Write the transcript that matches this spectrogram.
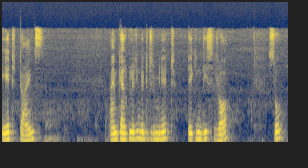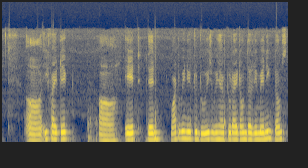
8 times. I am calculating the determinant taking this raw. So uh, if I take uh, 8 then what we need to do is we have to write down the remaining terms.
